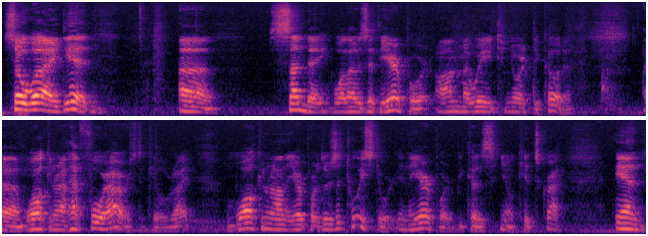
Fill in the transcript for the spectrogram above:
So what I did uh, Sunday while I was at the airport on my way to North Dakota, I'm walking around. I have four hours to kill, right? I'm walking around the airport. There's a toy store in the airport because you know kids cry, and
